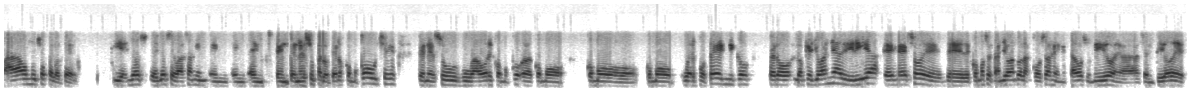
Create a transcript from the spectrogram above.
ha dado muchos peloteros y ellos ellos se basan en, en, en, en, tener sus peloteros como coaches, tener sus jugadores como eh, como como como cuerpo técnico pero lo que yo añadiría es eso de, de, cómo se están llevando las cosas en Estados Unidos, en el sentido de,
